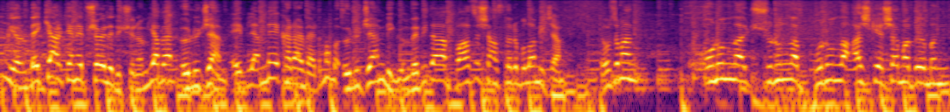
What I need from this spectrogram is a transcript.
bilmiyorum. Bekarken hep şöyle düşünüyorum. Ya ben öleceğim. Evlenmeye karar verdim ama öleceğim bir gün. Ve bir daha bazı şansları bulamayacağım. E o zaman onunla şununla bununla aşk yaşamadığımın,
